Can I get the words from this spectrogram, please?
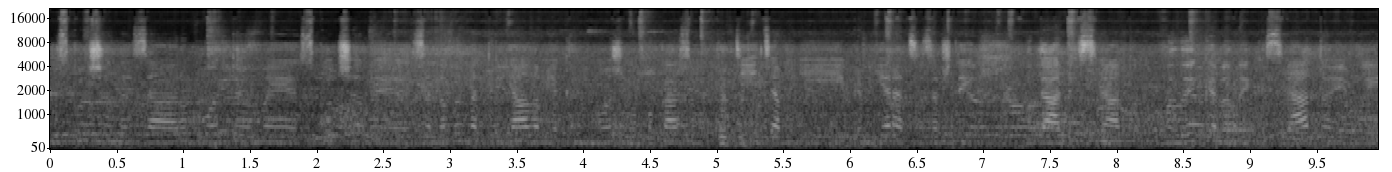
ми скучили за роботою, ми скучили за новим матеріалом, який ми можемо показувати дітям. І прем'єра це завжди удане свято, велике, велике свято, і ми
